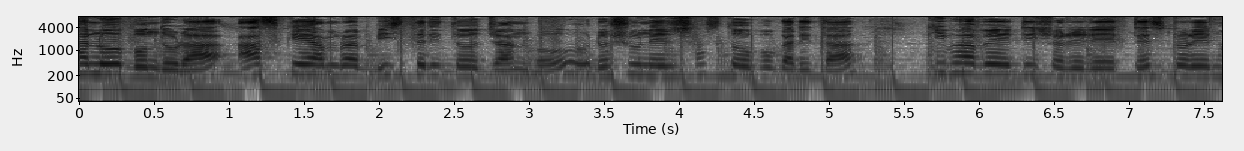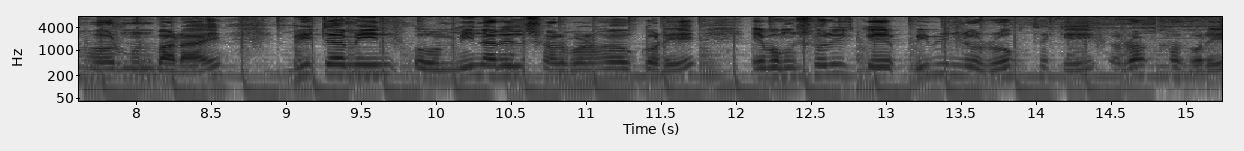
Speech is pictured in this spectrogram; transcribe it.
হ্যালো বন্ধুরা, আজকে আমরা বিস্তারিত জানব রসুনের স্বাস্থ্য উপকারিতা, কীভাবে এটি শরীরে টেস্টোরিন হরমোন বাড়ায়, ভিটামিন ও মিনারেল সরবরাহ করে এবং শরীরকে বিভিন্ন রোগ থেকে রক্ষা করে।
